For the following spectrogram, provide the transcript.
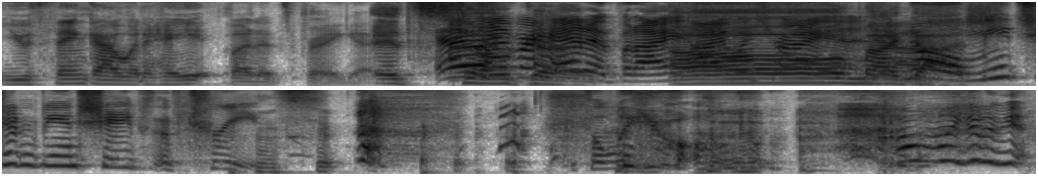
you think I would hate, but it's pretty good. It's so I've never good. had it, but I, I would try oh it. Oh my Yeah. gosh. No, meat shouldn't be in shapes of treats. it's illegal. How am I gonna be?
